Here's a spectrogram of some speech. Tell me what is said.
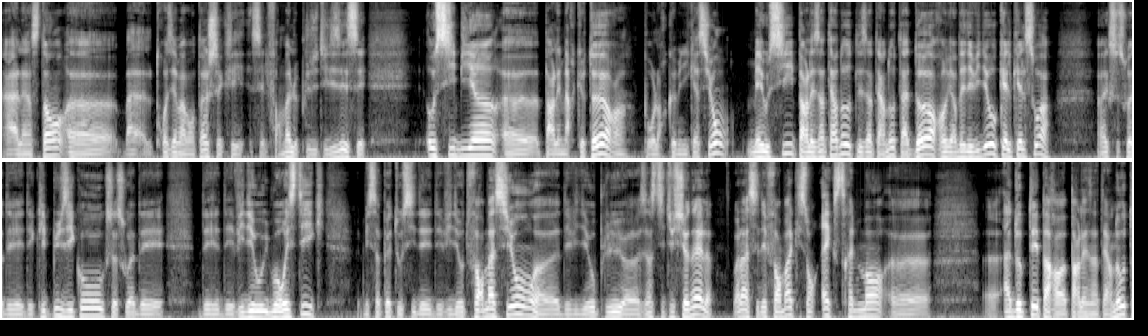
à l'instant, euh, bah, le troisième avantage, c'est que c'est le format le plus utilisé. C'est aussi bien par les marketeurs pour leur communication, mais aussi par les internautes. Les internautes adorent regarder des vidéos, quelles qu'elles soient. Hein, que ce soit des, clips musicaux, que ce soit des, vidéos humoristiques, mais ça peut être aussi des, vidéos de formation, euh, des vidéos plus euh, institutionnelles. Voilà, c'est des formats qui sont extrêmement adoptés par, par les internautes.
